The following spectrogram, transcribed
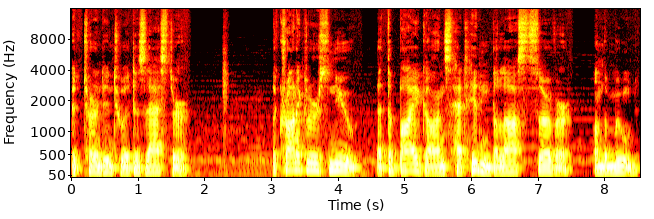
it turned into a disaster. The Chroniclers knew that the Bygones had hidden the last server on the moon,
